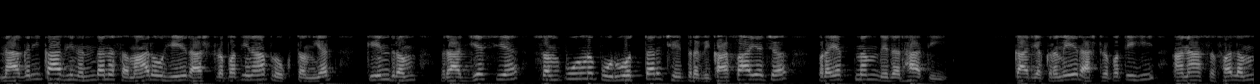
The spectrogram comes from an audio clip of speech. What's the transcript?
नागरिकाभिनन्दन समारोहे राष्ट्रपतिना प्रोक्तं यत् केन्द्रं राज्यस्य सम्पूर्ण पूर्वोत्तर क्षेत्र विकासाय च प्रयत्नं विदधाति। कार्यक्रमे राष्ट्रपति अनासफलं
